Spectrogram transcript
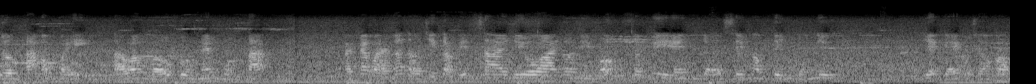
đường 817 tại Văn Bửu phường Nam quận 8 và các bạn có thể truy cập website doihoneypot.vn để xem thông tin cũng như giá cả của sản phẩm.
